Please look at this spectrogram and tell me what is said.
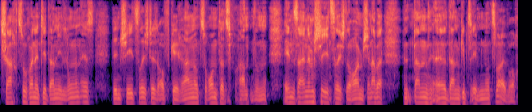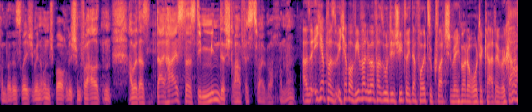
Schachzug, wenn es dir dann in Lungen ist, den Schiedsrichter auf Gerangelt runterzuhandeln in seinem Schiedsrichterräumchen. Aber dann, äh, dann gibt's eben nur zwei Wochen. Das ist richtig mit unsportlichem Verhalten. Aber das, da heißt das, die Mindeststrafe ist zwei Wochen. Ne? also ich habe ich hab auf jeden Fall immer versucht, den Schiedsrichter voll zu quatschen, wenn ich mal eine rote Karte bekommen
